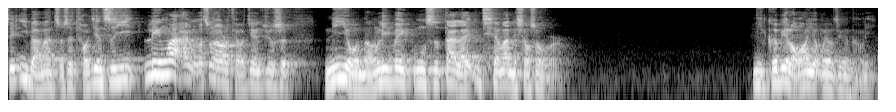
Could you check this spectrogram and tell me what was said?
这一百万只是条件之一，另外还有个重要的条件，就是你有能力为公司带来一千万的销售额。你隔壁老王有没有这个能力？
